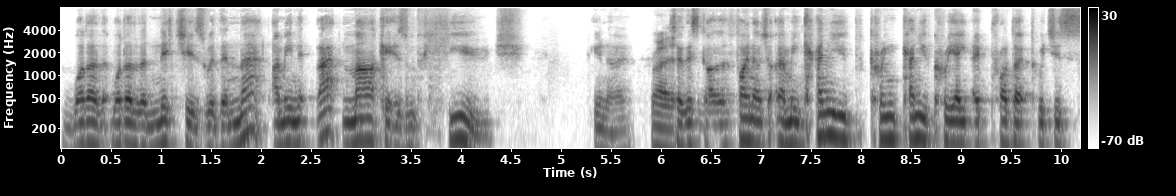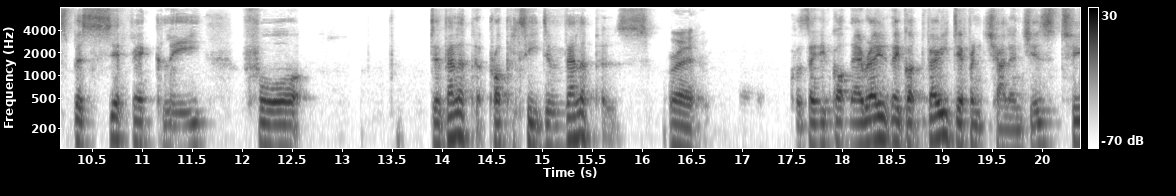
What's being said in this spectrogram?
what are the, what are the niches within that? I mean, that market is huge, you know. Right. So this guy, financial. I mean, can you can you create a product which is specifically for developer property developers? Right. Because they've got their own. They've got very different challenges to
